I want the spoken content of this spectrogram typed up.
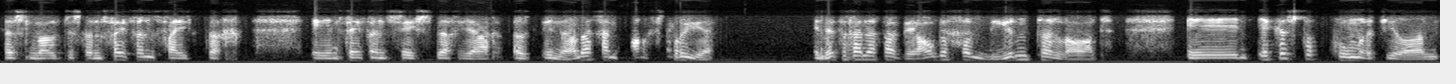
is nou tussen 55 en 65 jaar oud en hulle gaan aftree. En dit gaan 'n geweldige leemte laat. En ek is bekommerd Johan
